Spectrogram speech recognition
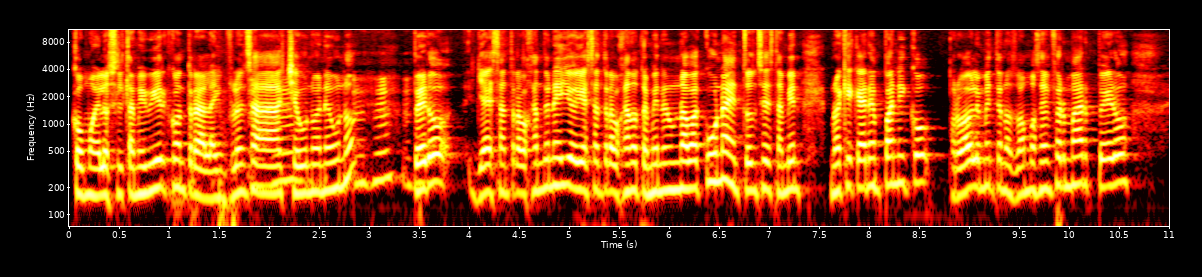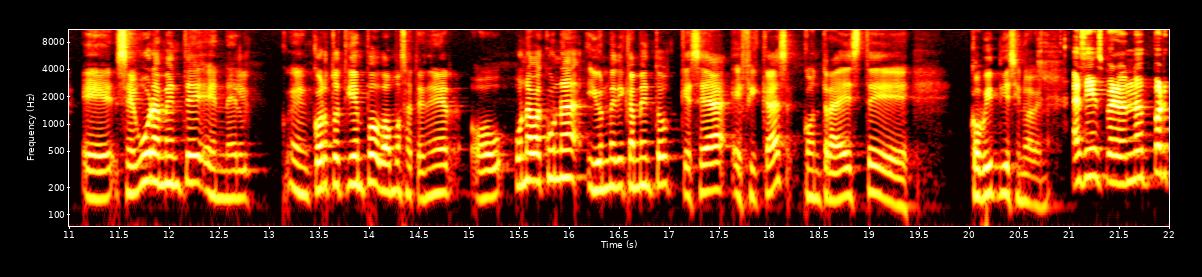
como el oseltamivir contra la influenza H1N1, pero ya están trabajando en ello, ya están trabajando también en una vacuna, entonces también no hay que caer en pánico, probablemente nos vamos a enfermar, pero eh, seguramente en el en corto tiempo vamos a tener una vacuna y un medicamento que sea eficaz contra este COVID-19. Así es, pero no por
